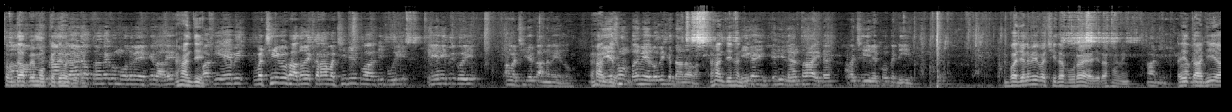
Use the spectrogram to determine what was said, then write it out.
ਸੌਦਾ ਆਪੇ ਮੌਕੇ ਤੇ ਹੋ ਜਾਊਗਾ ਤਰ੍ਹਾਂ ਦਾ ਕੋਈ ਮੁੱਲ ਵੇਖ ਕੇ ਲਾ ਲੇ। ਹਾਂਜੀ। ਬਾਕੀ ਇਹ ਵੀ ਵੱਛੀ ਵੀ ਵਿਖਾ ਦਿਓ ਇੱਕ ਤਰ੍ਹਾਂ ਵੱਛੀ ਦੀ ਕੁਆਲਿਟੀ ਪੂਰੀ। ਇਹ ਨਹੀਂ ਵੀ ਕੋਈ ਆ ਵੱਛੀ ਦੇ ਕੰਨ ਵੇਖ ਲਓ। ਹਾਂਜੀ। ਇਸ ਹੁਣ ਤੋਂ ਹੀ ਵੇਖ ਲਓ ਵੀ ਕਿੱਦਾਂ ਦਾ ਵਾ। ਹਾਂਜੀ ਹਾਂਜੀ। ਠੀਕ ਹੈ ਜੀ ਇਹਦੀ ਲੈਂਥ ਹਾਈਟ ਵੱਛੀ ਵੇਖੋ ਕਿੱਡੀ ਹੈ। ਵਜਨ ਵੀ ਵੱਛੀ ਦਾ ਪੂਰਾ ਆਇਆ ਜਿਹੜਾ ਹੁਣੇ। ਹਾਂਜੀ। ਅਜੇ ਤਾਜੀ ਆ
